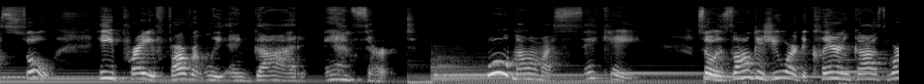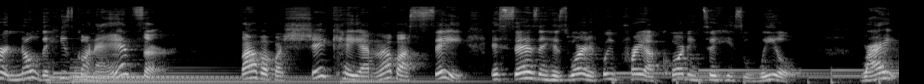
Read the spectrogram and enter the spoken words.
soul. He prayed fervently and God answered. Ooh, mama seke. So as long as you are declaring God's word, know that He's gonna answer. It says in His word, if we pray according to His will, right,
